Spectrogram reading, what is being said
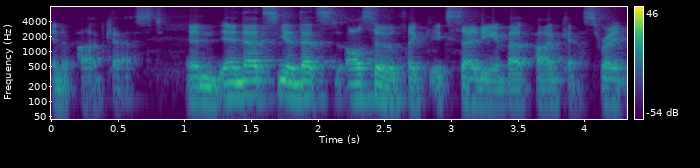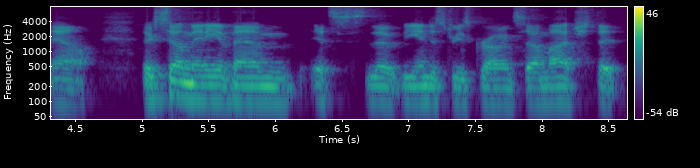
in a podcast. And and that's you know that's also like exciting about podcasts right now. There's so many of them. It's the the industry's growing so much that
